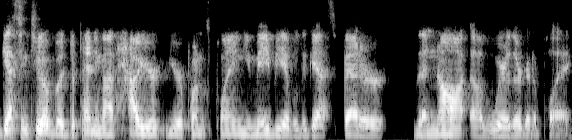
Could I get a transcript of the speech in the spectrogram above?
guessing to it, but depending on how your your opponent's playing, you may be able to guess better than not of where they're going to play.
